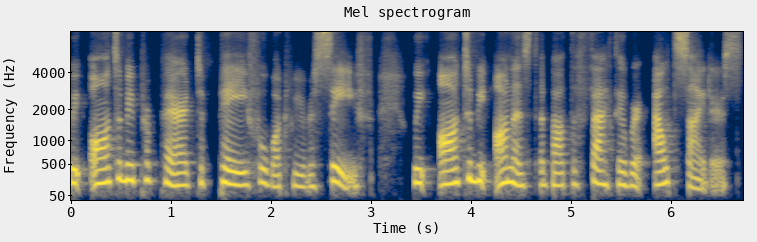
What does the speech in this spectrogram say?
We ought to be prepared to pay for what we receive. We ought to be honest about the fact that we're outsiders.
